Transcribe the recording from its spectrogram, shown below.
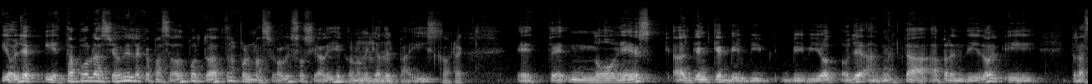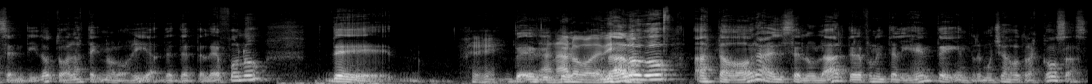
y oye, y esta población es la que ha pasado por todas las transformaciones sociales y económicas del país. Correcto. Este, no es alguien que vivió, oye, han hasta aprendido y trascendido todas las tecnologías, desde el teléfono de, análogo, de, análogo hasta ahora el celular, teléfono inteligente, entre muchas otras cosas.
